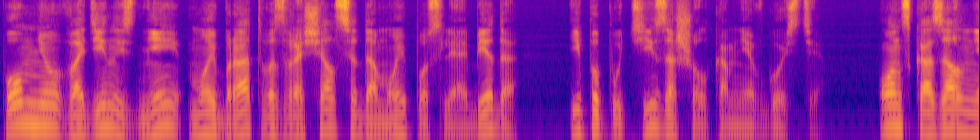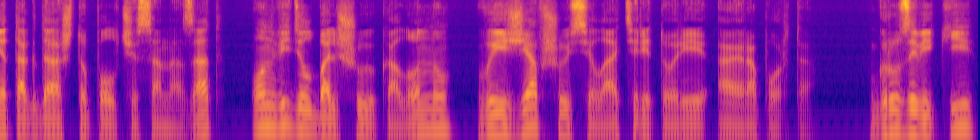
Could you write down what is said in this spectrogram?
Помню, в один из дней мой брат возвращался домой после обеда и по пути зашел ко мне в гости. Он сказал мне тогда, что полчаса назад он видел большую колонну, выезжавшую села территории аэропорта. Грузовики,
